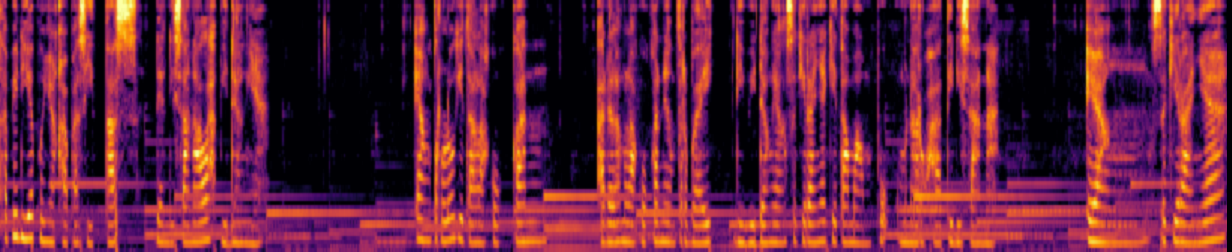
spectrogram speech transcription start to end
Tapi dia punya kapasitas dan di sanalah bidangnya. Yang perlu kita lakukan adalah melakukan yang terbaik di bidang yang sekiranya kita mampu menaruh hati di sana. Yang sekiranya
